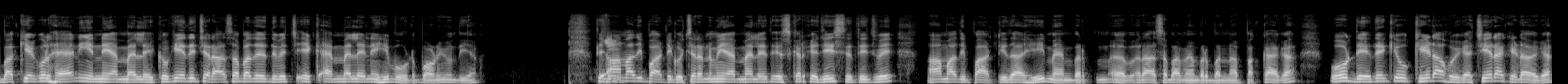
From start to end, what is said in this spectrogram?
ਬਾਕੀਆਂ ਕੋਲ ਹੈ ਨਹੀਂ ਇੰਨੇ ਐਮਐਲਏ ਕਿਉਂਕਿ ਇਹਦੇ ਚ ਰਾਜ ਸਭਾ ਦੇ ਵਿੱਚ ਇੱਕ ਐਮਐਲਏ ਨੇ ਹੀ ਵੋਟ ਪਾਉਣੀ ਹੁੰਦੀ ਆ। ਤੇ। ਆਮ ਆਦਮੀ ਪਾਰਟੀ ਕੋ 94 ਐਮਐਲਏ ਤੇ ਇਸ ਕਰਕੇ ਜੀ ਸਥਿਤੀ 'ਚ ਵੀ ਆਮ ਆਦਮੀ ਪਾਰਟੀ ਦਾ ਹੀ ਮੈਂਬਰ ਰਾਜ ਸਭਾ ਮੈਂਬਰ ਬੰਨਾ ਪੱਕਾ ਹੈਗਾ। ਉਹ ਦੇਖਦੇ ਕਿ ਉਹ ਕਿਹੜਾ ਹੋਏਗਾ ਚਿਹਰਾ ਕਿਹੜਾ ਹੋਏਗਾ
